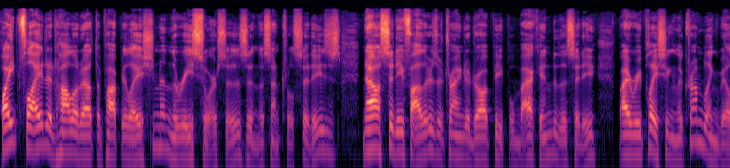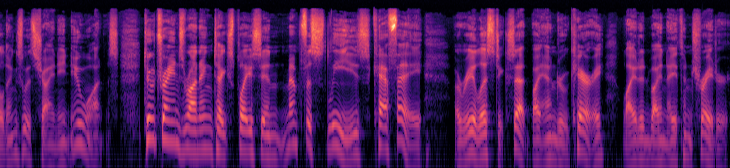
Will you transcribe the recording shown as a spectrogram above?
White flight had hollowed out the population and the resources in the central cities. Now city fathers are trying to draw people back into the city by replacing the crumbling buildings with shiny new ones. Two Trains Running takes place in Memphis Lee's Cafe, a realistic set by Andrew Carey, lighted by Nathan Schrader.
